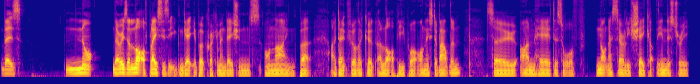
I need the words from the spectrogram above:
there's not, there is a lot of places that you can get your book recommendations online, but I don't feel like a lot of people are honest about them. So I'm here to sort of not necessarily shake up the industry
